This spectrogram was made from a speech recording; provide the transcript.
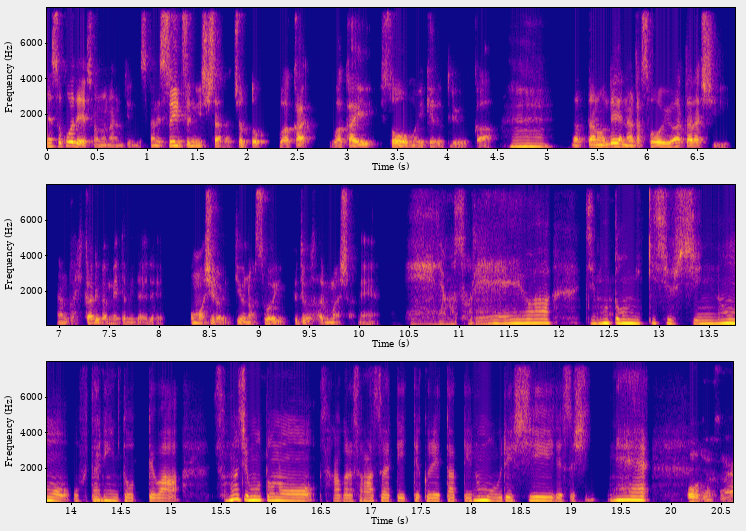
で、そこで、その、なんていうんですかね、スイーツにしたらちょっと若い、若い層もいけるというか、うん。だったので、なんかそういう新しい、なんか光が見えたみたいで、面白いっていうのはすごい言ってくださりましたね。えーでもそれは地元三木出身のお二人にとっては、その地元の坂倉さんがそうやって言ってくれたっていうのも嬉しいですしね。そうですね。う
